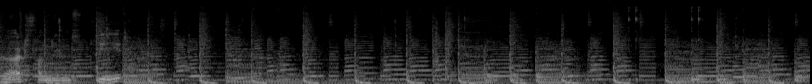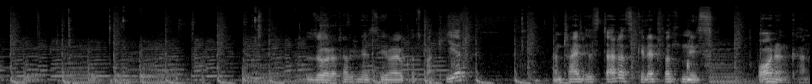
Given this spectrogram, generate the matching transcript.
gehört von dem Street. So, das habe ich mir jetzt hier mal kurz markiert. Anscheinend ist da das Skelett, was nicht spawnen kann.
